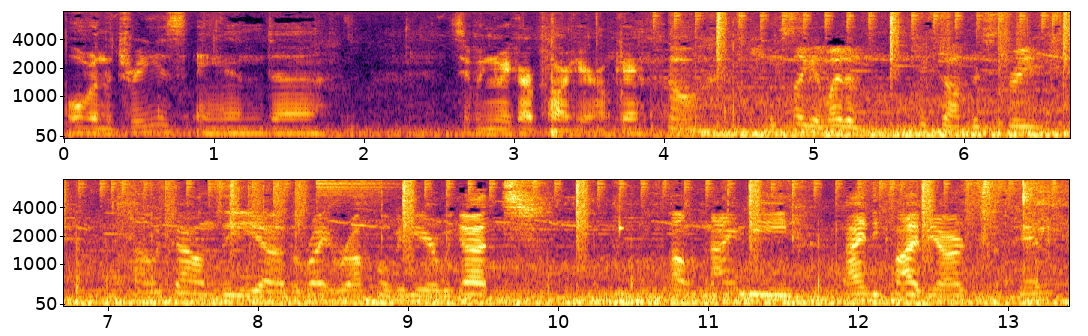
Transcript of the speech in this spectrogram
over in the trees and uh, see if we can make our par here, okay? So, looks like it might have kicked off this tree. Uh, we found the, uh, the right rough over here. We got about 90, 95 yards to the pin.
